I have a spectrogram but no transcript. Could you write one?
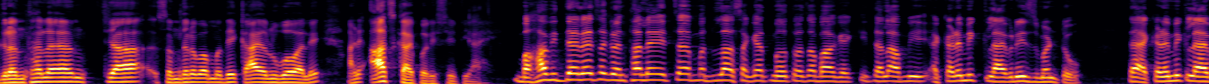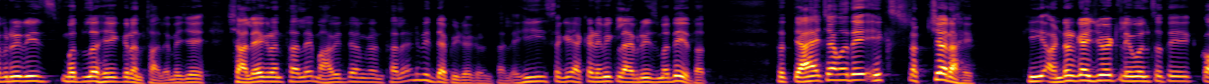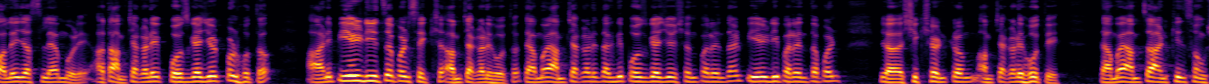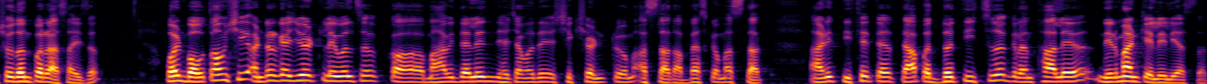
ग्रंथालयांच्या संदर्भामध्ये काय अनुभव आले आणि आज काय परिस्थिती आहे? महाविद्यालयाचं ग्रंथालयाचा मधला सगळ्यात महत्त्वाचा भाग आहे की त्याला आम्ही अकॅडमिक लायब्ररीज म्हणतो. त्या अकॅडमिक लायब्ररीजमधलं हे ग्रंथालय म्हणजे शालेय ग्रंथालय महाविद्यालय ग्रंथालय आणि विद्यापीठ ग्रंथालय ही सगळी अकॅडमिक लायब्ररीजमध्ये येतात. तर त्या ह्याच्यामध्ये एक स्ट्रक्चर आहे की अंडर ग्रॅज्युएट लेवलचं ते कॉलेज असल्यामुळे आता आमच्याकडे पोस्ट ग्रॅज्युएट पण होतं आणि पी एच डीचं पण शिक्षण आमच्याकडे होतं. त्यामुळे आमच्याकडे तर अगदी पोस्ट ग्रॅज्युएशनपर्यंत आणि पी एच डीपर्यंत पण शिक्षणक्रम आमच्याकडे होते. त्यामुळे आमचं आणखीन संशोधनपर असायचं. पण बहुतांशी अंडर ग्रॅज्युएट लेवलचं क महाविद्यालयीन ह्याच्यामध्ये शिक्षणक्रम असतात अभ्यासक्रम असतात आणि तिथे त्या त्या पद्धतीचं ग्रंथालय निर्माण केलेली असतात.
